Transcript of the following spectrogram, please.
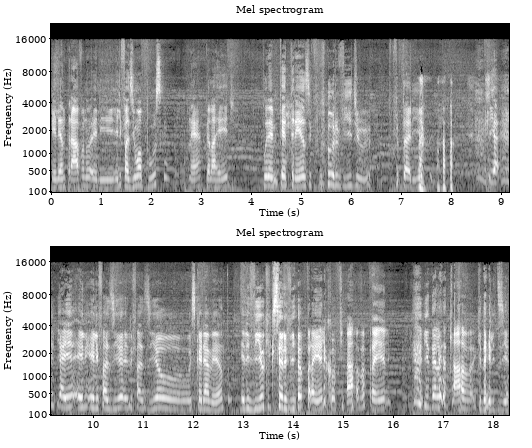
Ele entrava no. Ele, ele fazia uma busca, né, pela rede, por MP3 e por vídeo de putaria. E, e aí ele, ele fazia, ele fazia o, o escaneamento, ele via o que, que servia pra ele, copiava pra ele e deletava. Que daí ele dizia:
